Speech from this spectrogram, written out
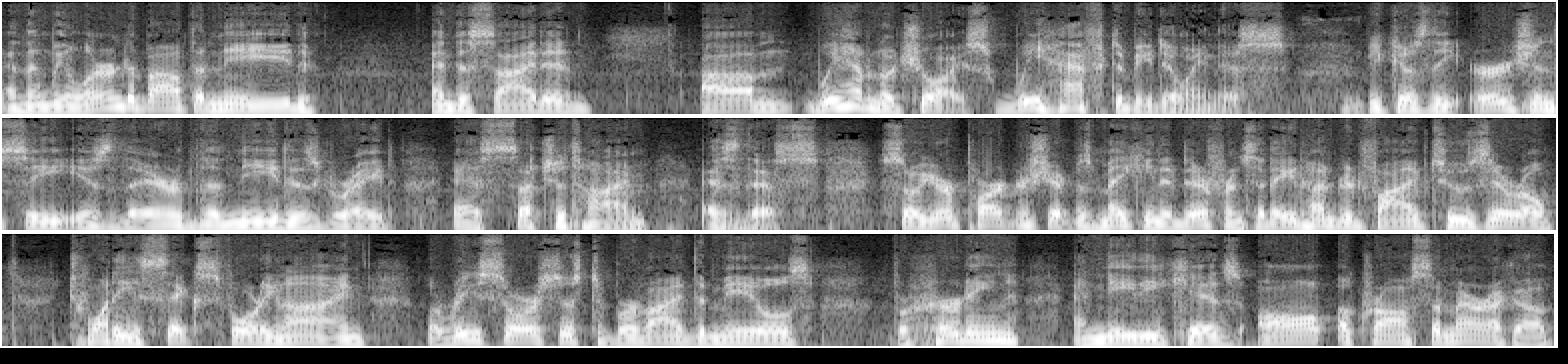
And then we learned about the need and decided um, we have no choice. We have to be doing this because the urgency is there, the need is great as such a time as this. So your partnership is making a difference at 800 520 2649. The resources to provide the meals for hurting and needy kids all across America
